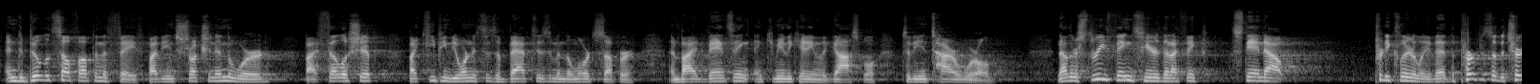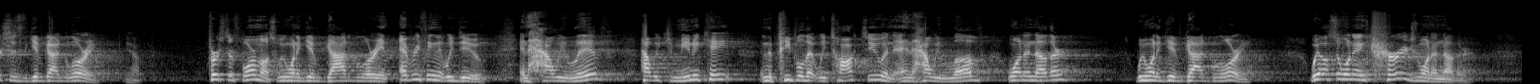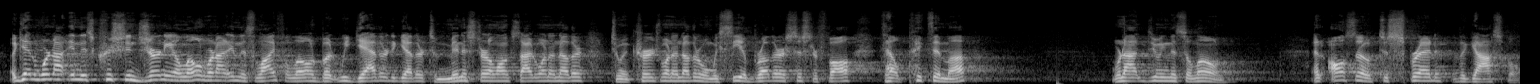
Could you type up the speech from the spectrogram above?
and to build itself up in the faith by the instruction in the Word, by fellowship, by keeping the ordinances of baptism and the Lord's Supper, and by advancing and communicating the gospel to the entire world. Now, there's three things here that I think stand out pretty clearly that the purpose of the church is to give God glory. Yeah. First and foremost, we want to give God glory in everything that we do, in how we live, how we communicate, and the people that we talk to, and, and how we love one another. We want to give God glory. We also want to encourage one another. Again, we're not in this Christian journey alone. We're not in this life alone, but we gather together to minister alongside one another, to encourage one another. When we see a brother or sister fall, to help pick them up. We're not doing this alone. And also to spread the gospel.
